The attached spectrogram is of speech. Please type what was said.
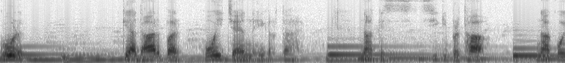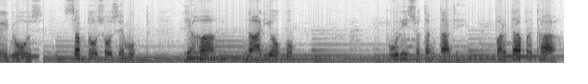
गुण के आधार पर कोई चयन नहीं करता है। ना किसी की प्रथा, ना कोई दोष, सब दोषों से मुक्त। यहाँ नारियों को पूरी स्वतंत्रता थी। पर्दा प्रथा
